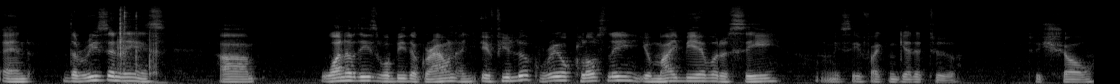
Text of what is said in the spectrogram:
And the reason is um, one of these will be the ground. If you look real closely you might be able to see let me see if I can get it to to show.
